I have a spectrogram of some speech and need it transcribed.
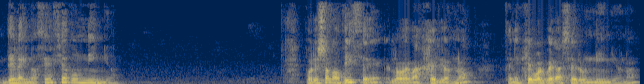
de la inocencia de un niño. Por eso nos dicen los evangelios, ¿no? Tenéis que volver a ser un niño, ¿no?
